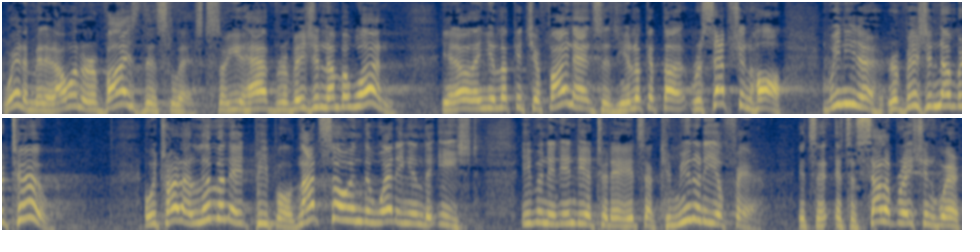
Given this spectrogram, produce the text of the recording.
wait a minute, I want to revise this list. So you have revision number one. You know, then you look at your finances, you look at the reception hall. We need a revision number two. And we try to eliminate people. Not so in the wedding in the East. Even in India today, it's a community affair. It's a, it's a celebration where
